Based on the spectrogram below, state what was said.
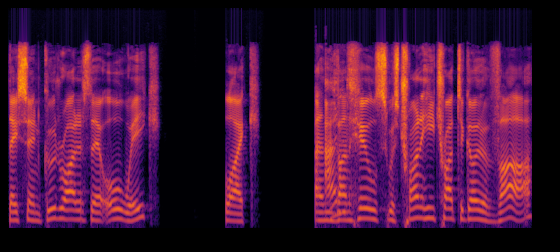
They sent good riders there all week. Like, and, And- Van Gils was trying to, he tried to go to VAR,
